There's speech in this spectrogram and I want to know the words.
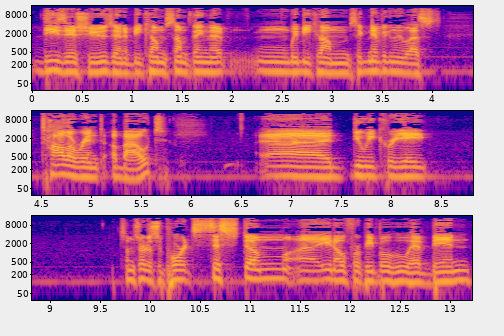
these issues, and it becomes something that mm, we become significantly less tolerant about? Uh, do we create some sort of support system, uh, you know, for people who have been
